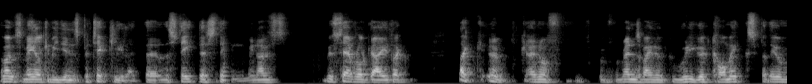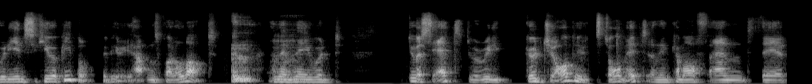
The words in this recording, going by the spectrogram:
amongst male comedians particularly, like the, the status thing. I mean, I was with several guys like like you know, I know friends of mine are really good comics, but they were really insecure people. It happens quite a lot. and then they would do a set, do a really good job, you storm it, and then come off, and their uh,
